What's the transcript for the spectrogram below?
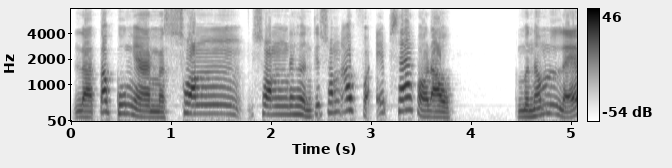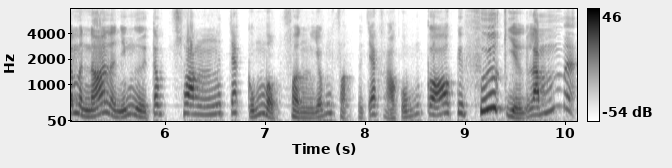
là tóc của ngài mà xoăn xoăn theo hình cái xoắn ốc và ép sát vào đầu. Mình không lẽ mình nói là những người tóc xoăn chắc cũng một phần giống Phật thì chắc họ cũng có cái phước dữ lắm á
